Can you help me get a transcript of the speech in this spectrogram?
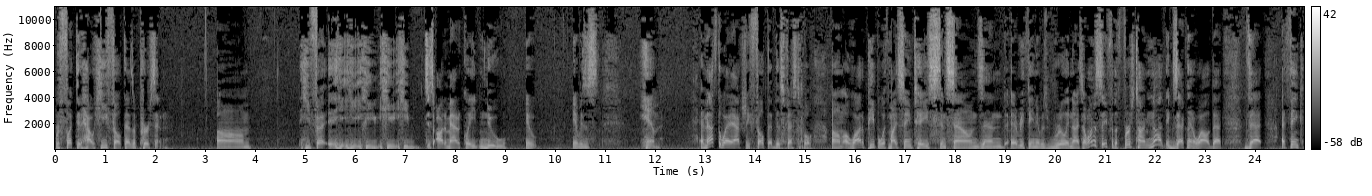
reflected how he felt as a person. Um, he, fe- he, he he he he just automatically knew it it was him, and that's the way I actually felt at this festival. Um, a lot of people with my same tastes and sounds and everything. It was really nice. I want to say for the first time, not exactly in a while, that that I think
